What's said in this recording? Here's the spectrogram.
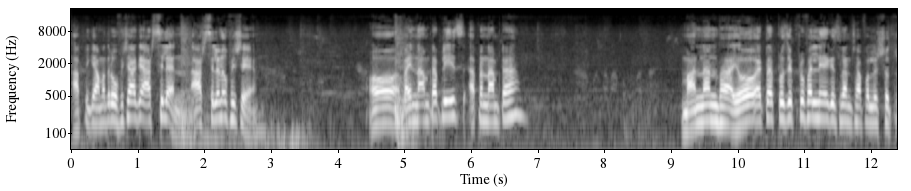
আপনি কি আমাদের অফিসে আগে আসছিলেন? আসছিলেন অফিসে? ও, ভাই, নামটা প্লিজ আপনার নামটা? মান্নান ভাই, ও, একটা প্রজেক্ট প্রোফাইল নিয়ে গেছিলেন, সাফল্যের সূত্র।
